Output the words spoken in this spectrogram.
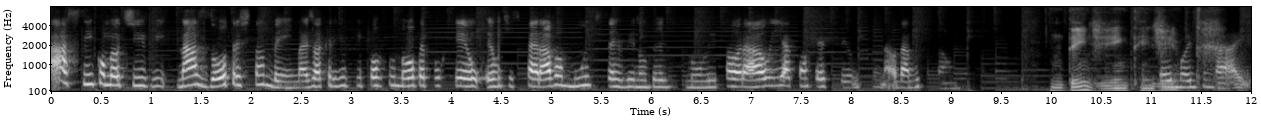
Assim como eu tive nas outras também, mas eu acredito que Porto Novo é porque eu, eu esperava muito servir no, no litoral e aconteceu no final da missão. Entendi, entendi. Foi muito demais.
